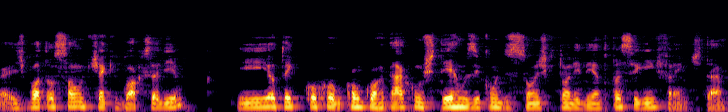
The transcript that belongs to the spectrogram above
eles botam só um checkbox ali e eu tenho que concordar com os termos e condições que estão ali dentro para seguir em frente. Tá?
